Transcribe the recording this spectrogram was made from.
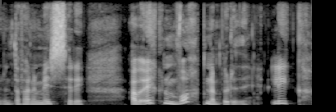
undanfarið misseri af auknum vopnaburði líka.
